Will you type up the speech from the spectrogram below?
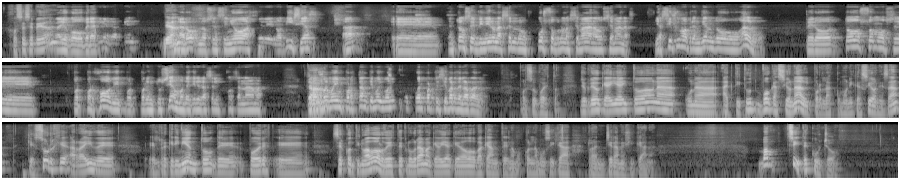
¿José Cepeda? Radio Cooperativa también. Claro, nos enseñó a hacer noticias, ¿ah? Eh, entonces vinieron a hacer un curso por una semana, dos semanas, y así fuimos aprendiendo algo. Pero todos somos eh, por, por, hobby, por, por, entusiasmo de querer hacer las cosas nada más. Pero fue muy importante y muy bonito poder participar de la radio. Por supuesto. Yo creo que ahí hay toda una, una actitud vocacional por las comunicaciones, ¿ah? que surge a raíz de el requerimiento de poder eh, ser continuador de este programa que había quedado vacante con la música ranchera mexicana. Vamos, sí, te escucho.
